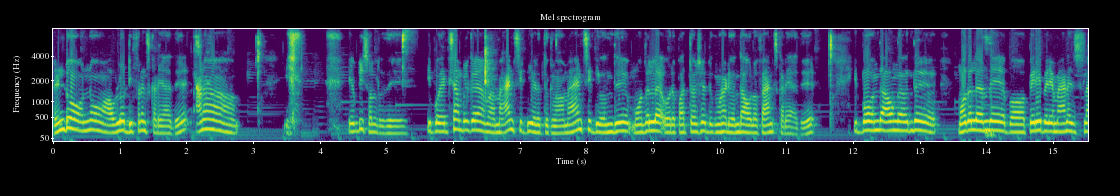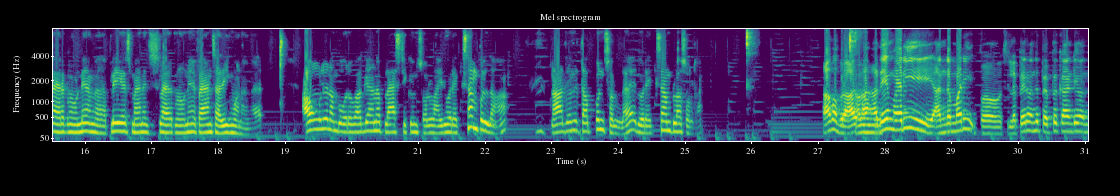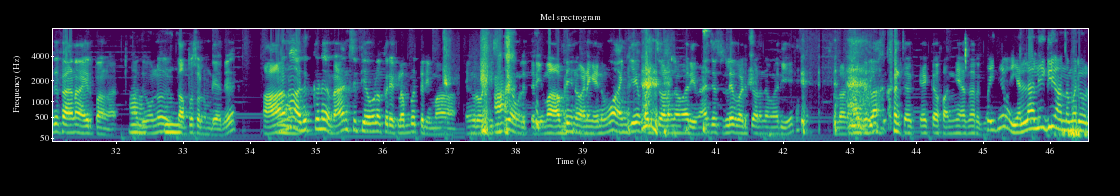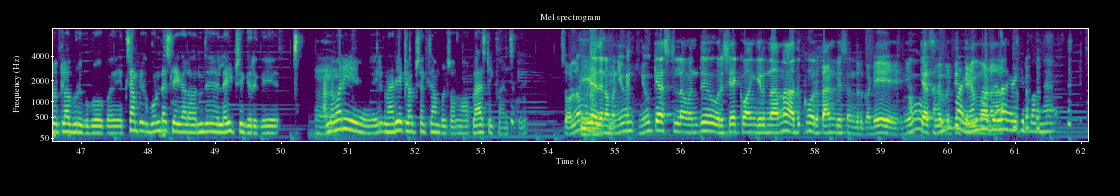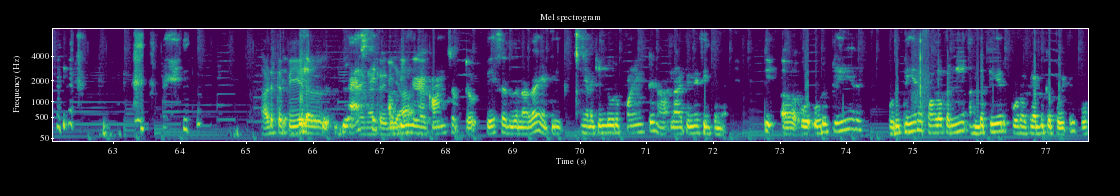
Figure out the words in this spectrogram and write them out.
ரெண்டும் ஒன்றும் அவ்வளோ டிஃப்ரென்ஸ் கிடையாது. ஆனா எப்படி சொல்றது? இப்போ எக்ஸாம்பிளுக்கு நம்ம மேன் சிட்டி எடுத்துக்கலாம். மேன் சிட்டி வந்து முதல்ல ஒரு பத்து வருஷத்துக்கு முன்னாடி வந்து அவ்வளோ ஃபேன்ஸ் கிடையாது. இப்போ வந்து அவங்க வந்து முதல்ல இருந்து இப்போ பெரிய பெரிய மேனேஜர்ஸ்லாம் இறக்கணுன்னே அங்கே பிளேயர்ஸ் மேனேஜர்ஸ்லாம் இறக்கணுன்னே ஃபேன்ஸ் அதிகமானாங்க. அவங்களும் நம்ம ஒரு வகையான பிளாஸ்டிக்னு சொல்லலாம். இது ஒரு எக்ஸாம்பிள் தான். நான் அது வந்து தப்புன்னு சொல்லல. இது ஒரு எக்ஸாம்பிளா சொல்றேன். ஆமா ப்ரோ. அதே மாதிரி அந்த மாதிரி இப்போ சில பேர் வந்து பெப்புக்காண்டி வந்து ஃபேனா ஆயிருப்பாங்க. அது ஒண்ணும் ம். தப்பு சொல்ல முடியாது. ஆனா. அதுக்குன்னு மேன் சிட்டி எவ்வளவு பெரிய கிளப் தெரியுமா? எங்களோட ஹிஸ்டரி அவங்களுக்கு தெரியுமா? அப்படின்னு வானுங்க என்னமோ அங்கேயே படிச்சு வளர்ந்த மாதிரி மேன்செஸ்டர்லயே படிச்சு வளர்ந்த மாதிரி சொல்லுவாங்க அதெல்லாம் கொஞ்சம் கேட்க ஃபன்னியா தான் இருக்கும். எல்லா லீக்லயும் அந்த மாதிரி ஒரு கிளப் இருக்கு ப்ரோ இப்போ எக்ஸாம்பிளுக்கு புண்டஸ் லீகால வந்து லைப்சிக் இருக்கு. அந்த மாதிரி இருக்கு. நிறைய கிளப்ஸ் எக்ஸாம்பிள் சொல்லலாம் பிளாஸ்டிக் ஃபேன்ஸ்க்கு சொல்ல முடியாது. நம்ம நியூ நியூ கேஸ்ட்ல வந்து ஒரு ஷேக் வாங்கியிருந்தான்னா அதுக்கும் ஒரு ஃபேன் பேஸ் வந்திருக்கும். டே நியூ கேஸ்ட்ல பத்தி தெரியுமாடா? அடுத்த பிஎல் அப்படிங்கிற கான்செப்ட் பேசுறதுனால ஐ திங்க் எனக்கு இந்த ஒரு பாயிண்ட் நான் நான் எப்பயுமே ஃபீல் பண்ணேன் ஒரு பிளேயர் ஒரு பிளேயரை ஃபாலோ பண்ணி அந்த பிளேயர் போற கிளப்புக்கு போயிட்டு இப்போ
